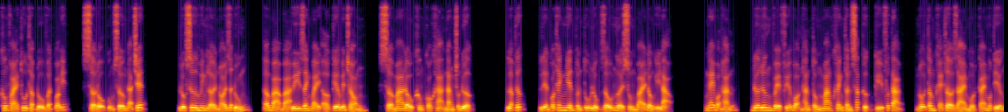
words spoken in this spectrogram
không phải thu thập đồ vật quá ít, sở độ cũng sớm đã chết. Lục sư huynh lời nói rất đúng, âm bà bà uy danh bày ở kia bên trong, sở ma đầu không có khả năng trốn được. Lập tức, liền có thanh niên tuấn tú lục giấu người sùng bái đồng ý đạo. Nghe bọn hắn, đưa lưng về phía bọn hắn tống mang khanh thần sắc cực kỳ phức tạp, nội tâm khẽ thở dài một cái một tiếng,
